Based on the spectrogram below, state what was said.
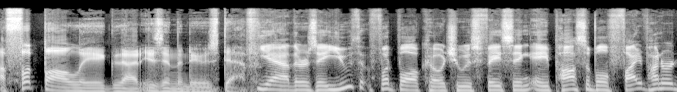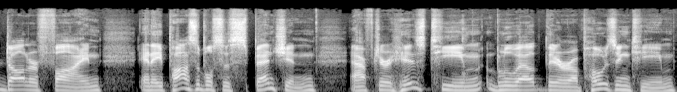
a football league that is in the news. Dev. Yeah, there's a youth football coach who is facing a possible $500 fine and a possible suspension after his team blew out their opposing team.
